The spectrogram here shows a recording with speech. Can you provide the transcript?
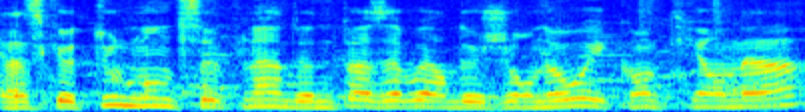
parce que tout le monde se plaint de ne pas avoir de journaux, et quand il y en a,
